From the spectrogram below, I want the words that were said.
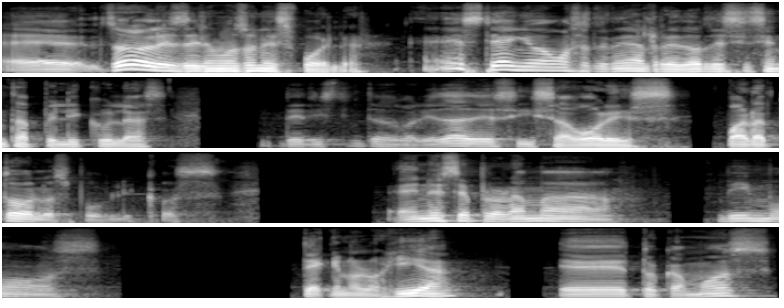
Eh, solo les diremos un spoiler. Este año vamos a tener alrededor de 60 películas de distintas variedades y sabores para todos los públicos. En este programa vimos tecnología, eh, tocamos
